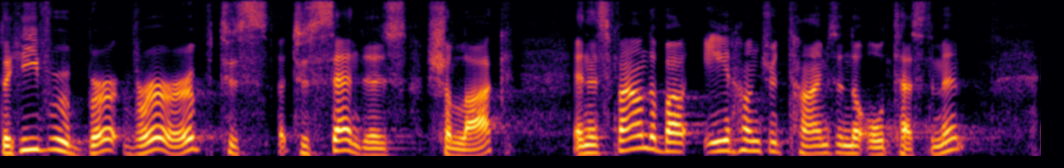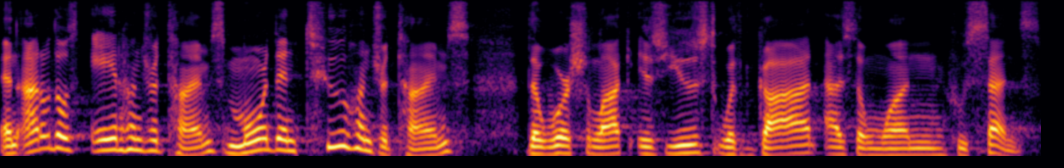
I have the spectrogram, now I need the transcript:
The Hebrew verb to, to send is shalach, and it's found about 800 times in the Old Testament. And out of those 800 times, more than 200 times, the word shalach is used with God as the one who sends.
